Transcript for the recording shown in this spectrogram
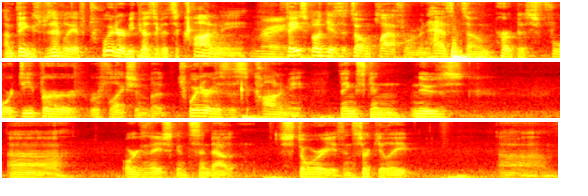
i'm thinking specifically of twitter because of its economy Right. facebook is its own platform and has its own purpose for deeper reflection but twitter is this economy things can news uh, organizations can send out stories and circulate um,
